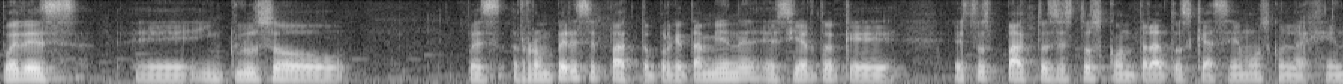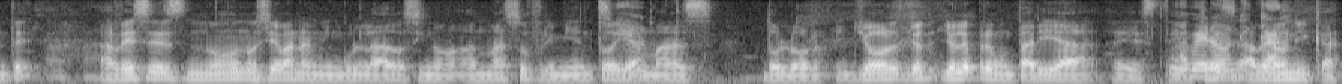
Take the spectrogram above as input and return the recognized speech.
puedes eh, incluso pues romper ese pacto, porque también es cierto que estos pactos, estos contratos que hacemos con la gente, a veces no nos llevan a ningún lado, sino a más sufrimiento y a más dolor. Yo, yo, yo le preguntaría este, a, Verónica.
